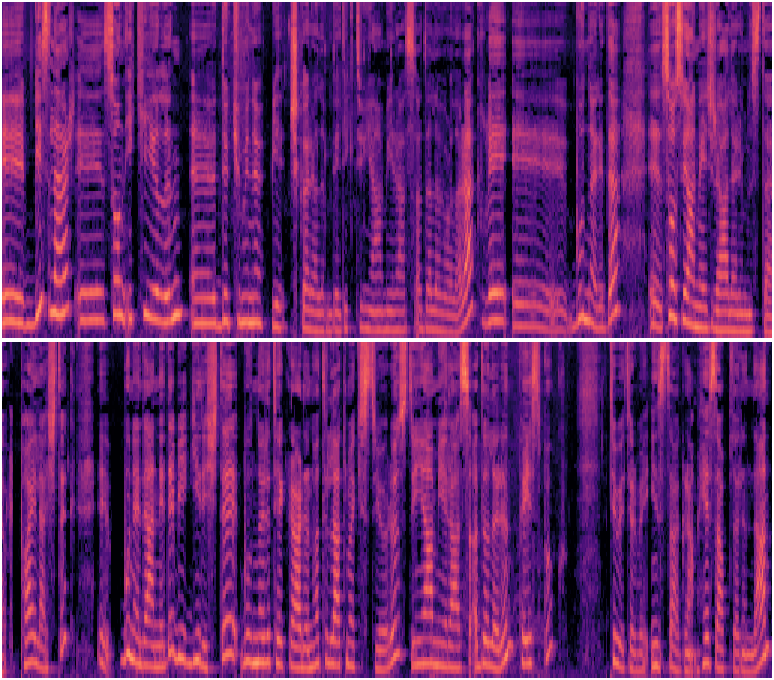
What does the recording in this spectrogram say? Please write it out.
Ee, bizler e, son iki yılın e, dökümünü bir çıkaralım dedik Dünya Miras Adaları olarak ve e, bunları da e, sosyal mecralarımızda paylaştık. E, bu nedenle de bir girişte bunları tekrardan hatırlatmak istiyoruz. Dünya Mirası Adaların Facebook, Twitter ve Instagram hesaplarından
